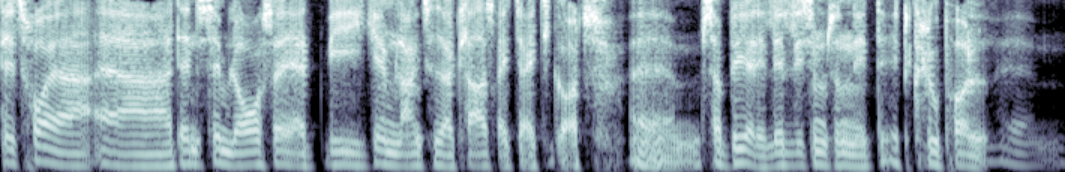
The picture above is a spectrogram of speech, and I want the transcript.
Det tror jeg er den simple årsag, at vi igennem lang tid har klaret os rigtig, rigtig godt. Øhm, så bliver det lidt ligesom sådan et, et klubhold, øhm,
